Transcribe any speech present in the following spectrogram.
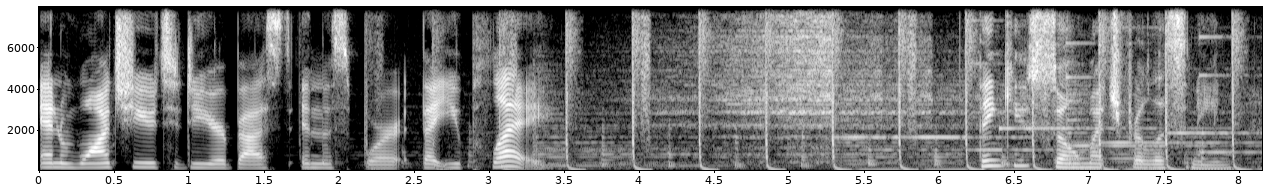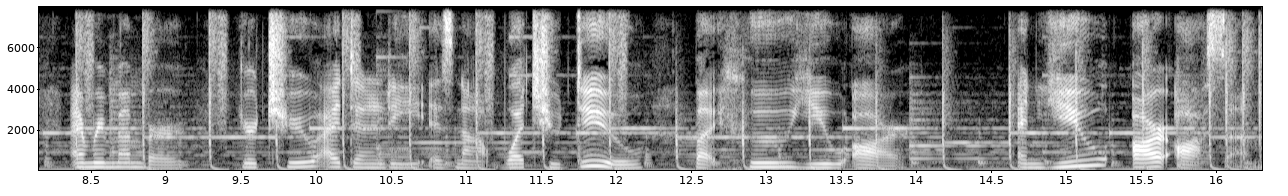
and want you to do your best in the sport that you play. Thank you so much for listening. And remember, your true identity is not what you do, but who you are. And you are awesome.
